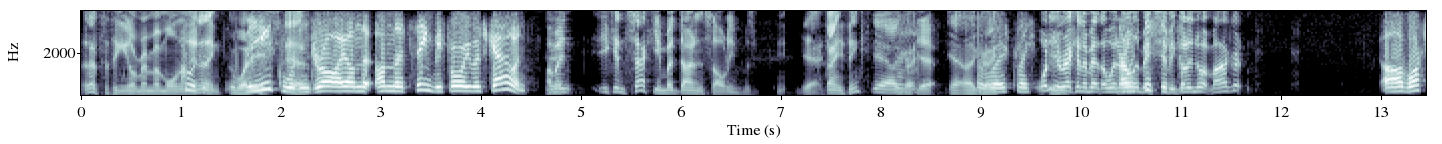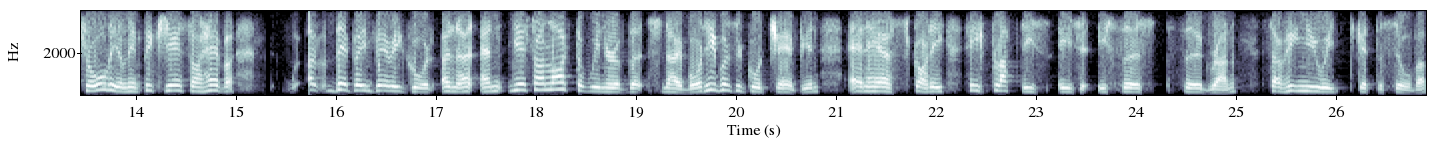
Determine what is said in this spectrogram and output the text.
That's the thing you'll remember more than Couldn't- anything. What the is? ink wouldn't dry on the on the thing before he was going. I mean, you can sack him, but don't insult him. Yeah. Don't you think? Yeah, I agree. Yeah. Yeah, I agree. Absolutely. What do you reckon about the Winter Olympics? this Have you got into it, Margaret? I watch all the Olympics. Yes, I have. Uh, They've been very good, and uh, and yes, I like the winner of the snowboard. He was a good champion, and our Scotty he fluffed his his, his first third run, so he knew he'd get the silver.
